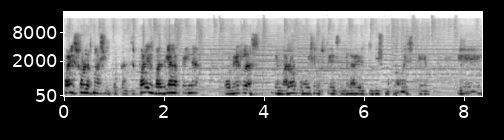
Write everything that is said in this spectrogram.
¿Cuáles son las más importantes? ¿Cuáles valdría la pena ponerlas en valor, como dicen ustedes, en el área del turismo? ¿no? Este, eh,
